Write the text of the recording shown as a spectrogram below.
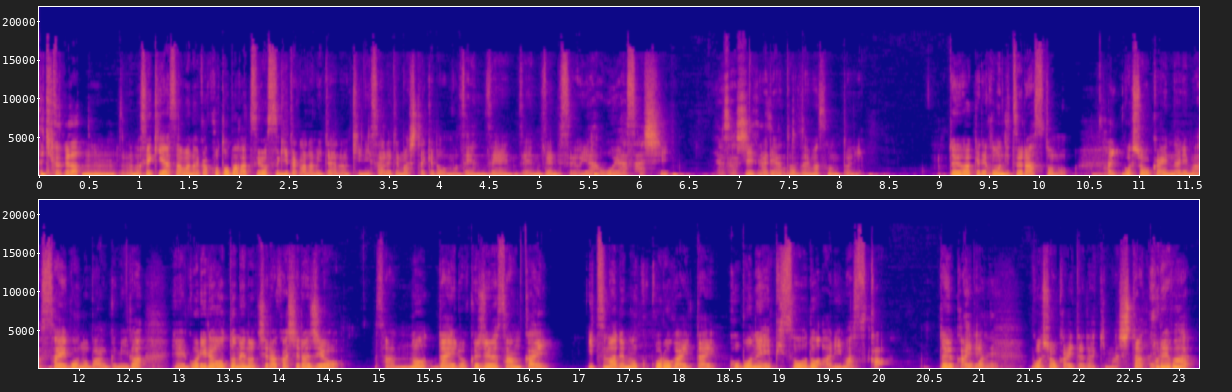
的確だったよ。うん。うんあの、関谷さんはなんか言葉が強すぎたかなみたいなのを気にされてましたけど、もう全然、全然ですよ。いや、お優しい。優しいですありがとうございまます、本当に。というわけで、本日ラストの。ご紹介になります。最後の番組が、えーゴリラ乙女の散らかしラジオさんの第63回、いつまでも心が痛い小骨エピソードありますか？という回でご紹介いただきました。これは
